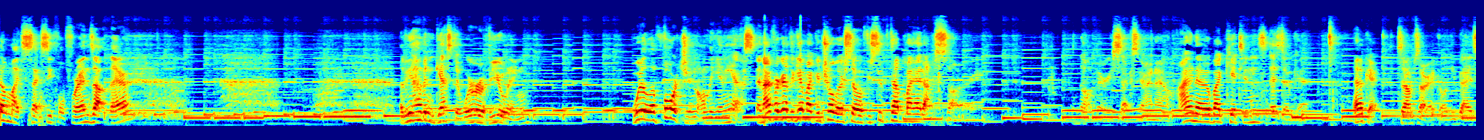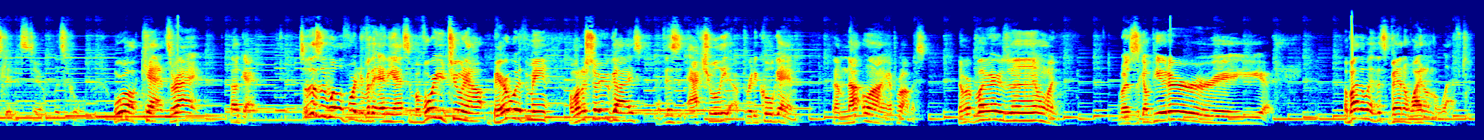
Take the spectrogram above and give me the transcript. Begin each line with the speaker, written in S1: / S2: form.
S1: Hello, my sexyful friends out there. If you haven't guessed it, we're reviewing Wheel of Fortune on the NES. And I forgot to get my controller, so if you see the top of my head, I'm sorry. Not very sexy, I know. I know, by kittens, it's okay. Okay, so I'm sorry I called you guys kittens too. It's cool. We're all cats, right? Okay. So this is Wheel of Fortune for the NES, and before you tune out, bear with me. I want to show you guys that this is actually a pretty cool game. And I'm not lying, I promise. Number players, uh, one. Where's the computer? Oh, by the way, this Vanna White on the left.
